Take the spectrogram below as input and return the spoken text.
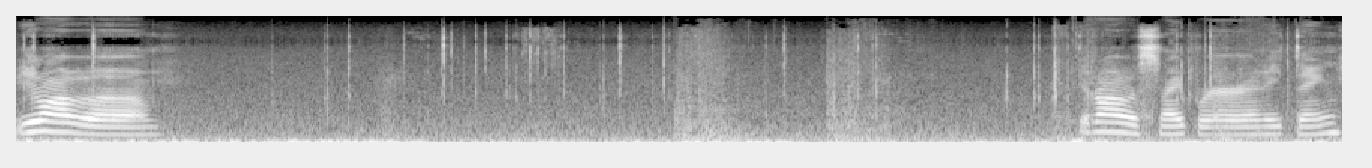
You don't have a... don't have a sniper or anything.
